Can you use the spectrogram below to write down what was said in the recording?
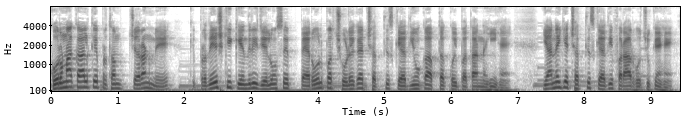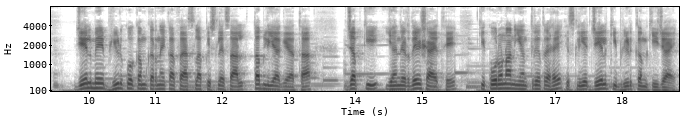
कोरोना काल के प्रथम चरण में कि प्रदेश की केंद्रीय जेलों से पैरोल पर छोड़े गए 36 कैदियों का अब तक कोई पता नहीं है। यानी कि 36 कैदी फरार हो चुके हैं। जेल में भीड़ को कम करने का फैसला पिछले साल तब लिया गया था जबकि यह निर्देश आए थे कि कोरोना नियंत्रित रहे, इसलिए जेल की भीड़ कम की जाए।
